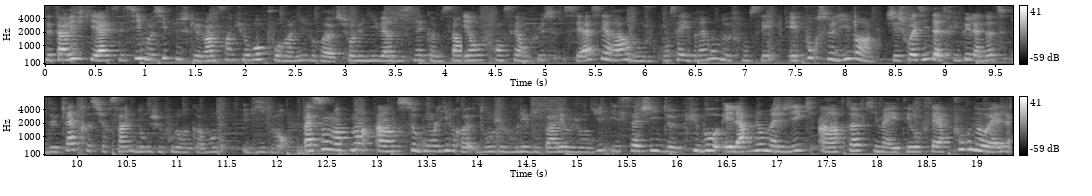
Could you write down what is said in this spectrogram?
C'est un livre qui est accessible aussi puisque 25 euros pour un livre sur l'univers Disney comme ça et en français en plus c'est assez rare donc je vous conseille vraiment de foncer. Et pour ce livre j'ai choisi d'attribuer la note de 4 sur 5 donc je vous le recommande vivement. Passons maintenant à un second livre dont je voulais vous parler aujourd'hui. Il s'agit de Kubo et l'armure magique, un art-of qui m'a été offert pour Noël.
